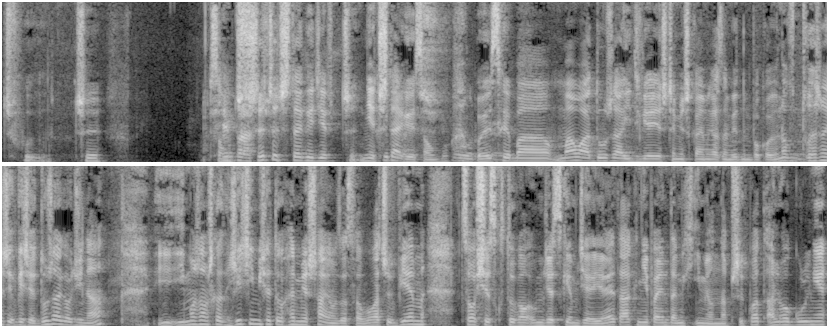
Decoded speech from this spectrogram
Czwór, czy... Są Chyba trzy czy cztery dziewczyny? Nie, cztery są, bo, bo jest chyba mała, duża i dwie jeszcze mieszkają razem w jednym pokoju. No w każdym razie, wiecie, duża rodzina i, i można na przykład dzieci mi się trochę mieszają ze sobą. Znaczy wiem, co się z którym dzieckiem dzieje, tak? Nie pamiętam ich imion na przykład, ale ogólnie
